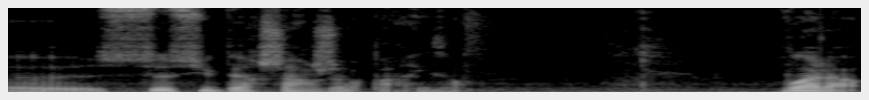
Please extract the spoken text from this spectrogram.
euh, ce superchargeur par exemple. Voilà,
